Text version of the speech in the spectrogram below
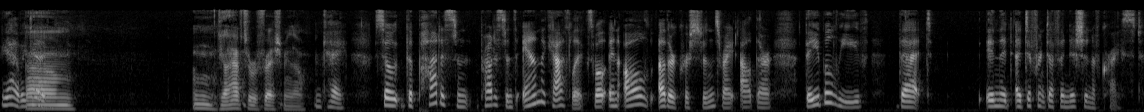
Yeah, we did. Um, mm, you'll have to refresh me though. Okay. So the Protestant Protestants and the Catholics, well, and all other Christians, right, out there, they believe that in the, a different definition of Christ.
